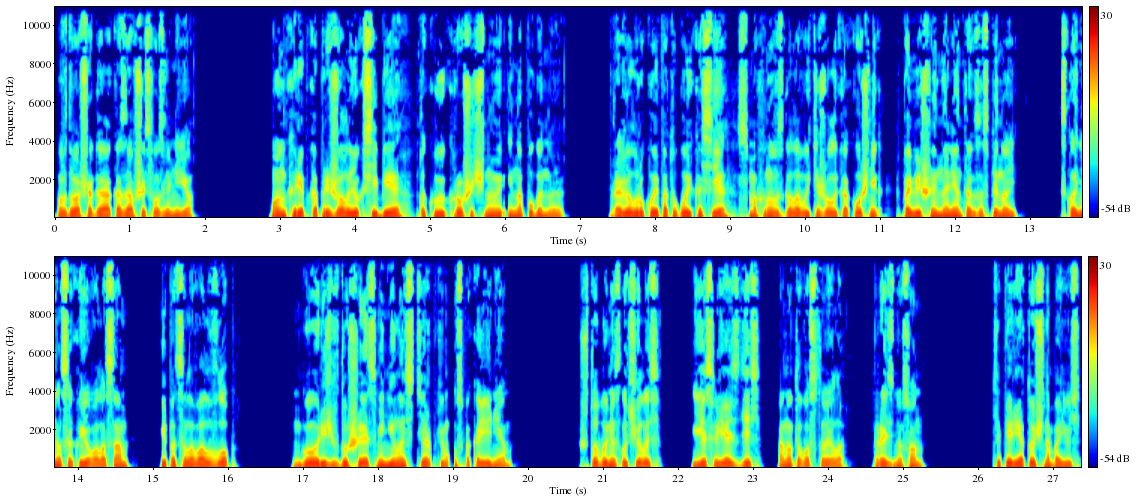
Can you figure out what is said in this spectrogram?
в два шага оказавшись возле нее. Он крепко прижал ее к себе, такую крошечную и напуганную. Провел рукой по тугой косе, смахнув с головы тяжелый кокошник, повисший на лентах за спиной. Склонился к ее волосам и поцеловал в лоб. Горечь в душе сменилась терпким успокоением. «Что бы ни случилось, если я здесь, оно того стоило», — произнес он. «Теперь я точно боюсь»,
